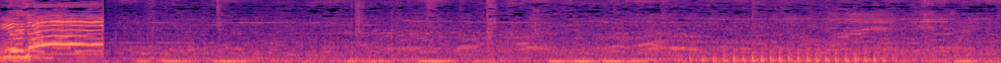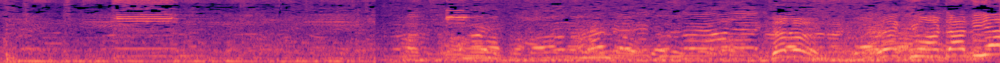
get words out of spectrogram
किसान चलो। अरे क्यों हटा दिया?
